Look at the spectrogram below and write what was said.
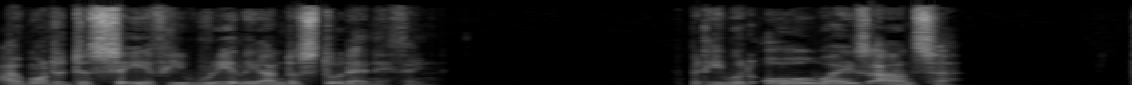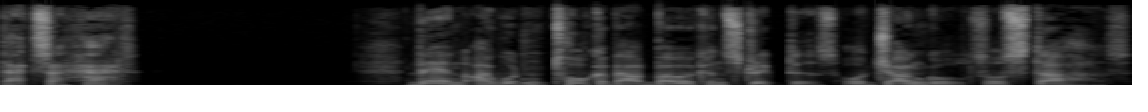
I wanted to see if he really understood anything but he would always answer, That's a hat. Then I wouldn't talk about boa constrictors or jungles or stars.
